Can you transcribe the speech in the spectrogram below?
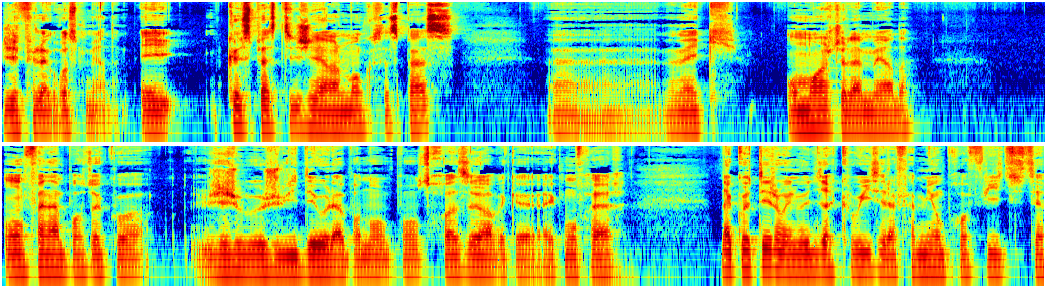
j'ai fait la grosse merde. Et que se passe-t-il généralement quand ça se passe? Euh, Mec, on mange de la merde, on fait n'importe quoi. J'ai joué aux jeux vidéo là pendant, pendant 3 heures avec, euh, avec mon frère. D'un côté, j'ai envie de me dire que oui, c'est la famille, on profite, etc.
